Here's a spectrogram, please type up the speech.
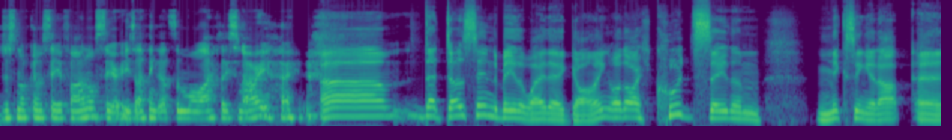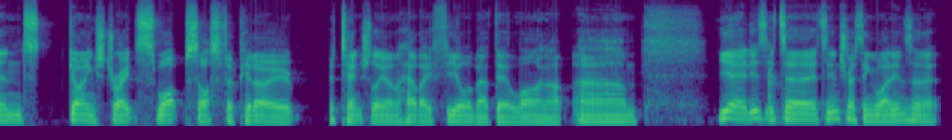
just not going to see a final series? I think that's the more likely scenario. um, that does seem to be the way they're going. Although I could see them mixing it up and going straight swap Sauce for Pitto potentially on how they feel about their lineup. Um, yeah, it is. It's a it's an interesting one, isn't it?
